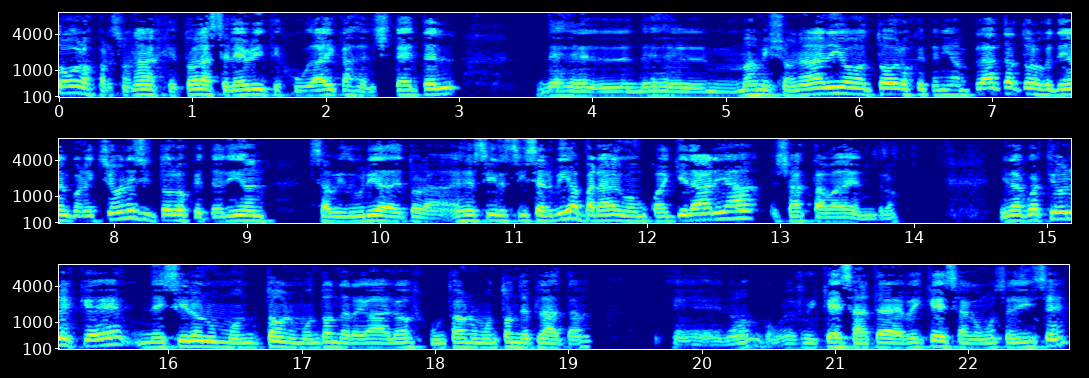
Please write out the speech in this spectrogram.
todos los personajes, todas las celebrities judaicas del Shtetl, desde el, más millonario, todos los que tenían plata, todos los que tenían conexiones y todos los que tenían sabiduría de Torah. Es decir, si servía para algo en cualquier área, ya estaba dentro. Y la cuestión es que le hicieron un montón, un montón de regalos, juntaron un montón de plata, eh, ¿no? Como riqueza de riqueza, como se dice.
